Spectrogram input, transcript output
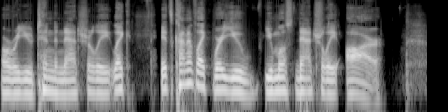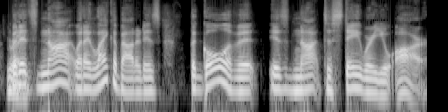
or where you tend to naturally like. It's kind of like where you you most naturally are, but Right. it's not. What I like about it is the goal of it is not to stay where you are.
